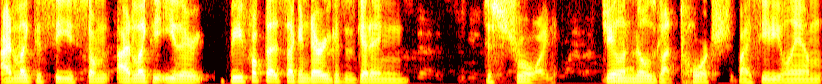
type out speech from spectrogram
I'd like to see some. I'd like to either beef up that secondary because it's getting destroyed. Jalen Yeah. Mills got torched by CeeDee Lamb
